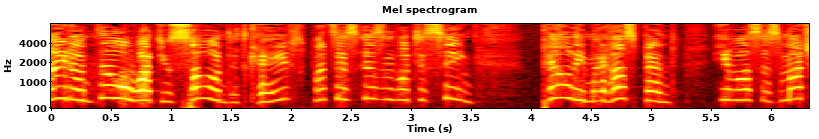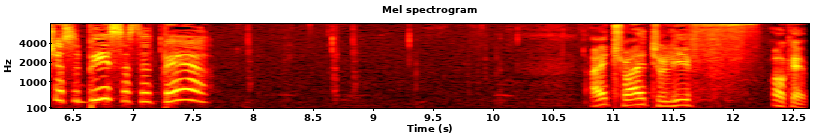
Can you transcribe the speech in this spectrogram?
I don't know what you saw in that cave, but this isn't what you think. Pelly, my husband, he was as much as a beast as that bear. I tried to leave. Okay,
